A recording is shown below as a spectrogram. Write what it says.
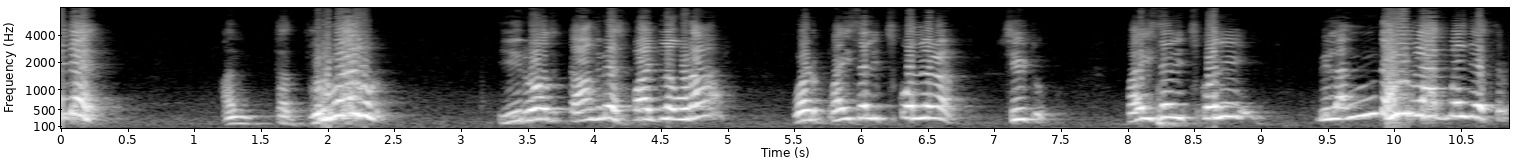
ఇది అంత దుర్మార్గుడు. ఈరోజు కాంగ్రెస్ పార్టీలో కూడా వాడు పైసలు ఇచ్చుకొని సీటు. పైసలు ఇచ్చుకొని వీళ్ళందరూ బ్లాక్మెయిల్ చేస్తాడు.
